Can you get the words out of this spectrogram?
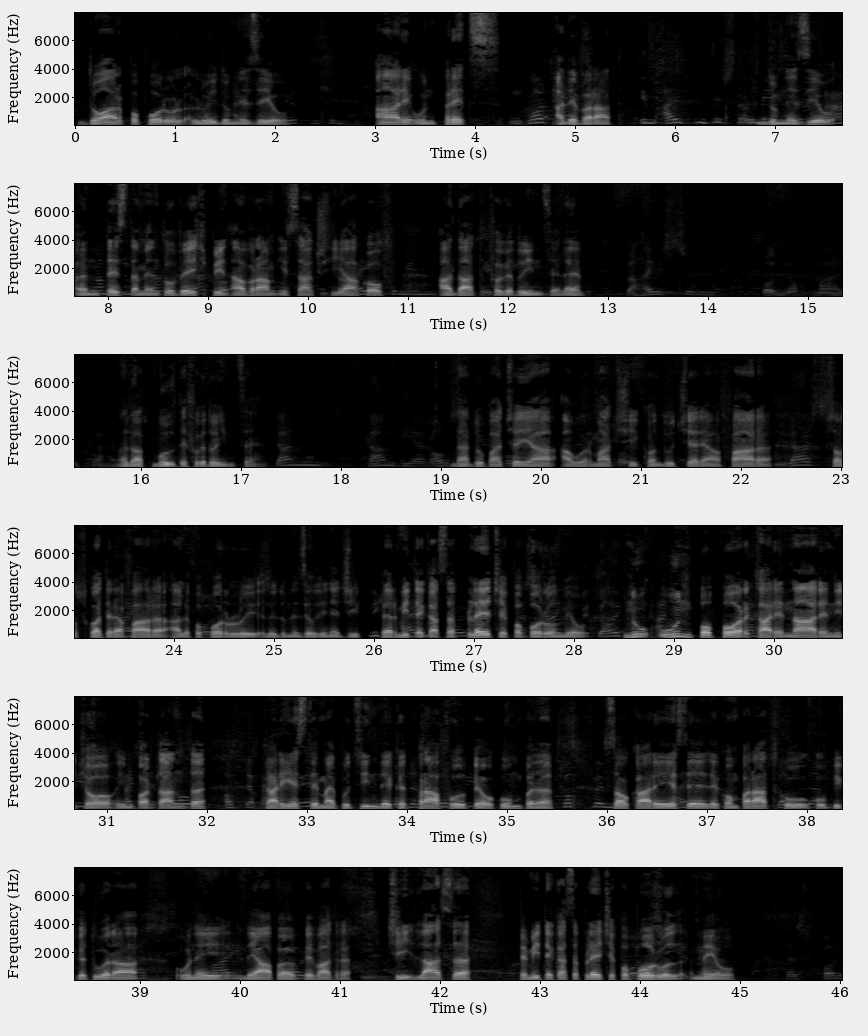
Doar poporul lui Dumnezeu are un preț adevărat. Dumnezeu în Testamentul Vechi, prin Avram, Isaac și Iacov, a dat făgăduințele, a dat multe făgăduințe. Dar după aceea a urmat și conducerea afară sau scoaterea afară ale poporului lui Dumnezeu din Egipt. Permite ca să plece poporul meu. Nu un popor care nu are nicio importantă, care este mai puțin decât praful pe o cumpănă sau care este de comparat cu, cu picătura unei de apă pe vatră, ci lasă, permite ca să plece poporul meu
